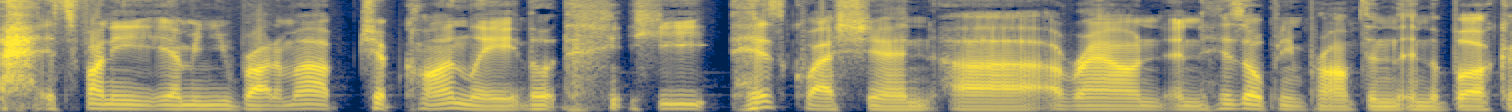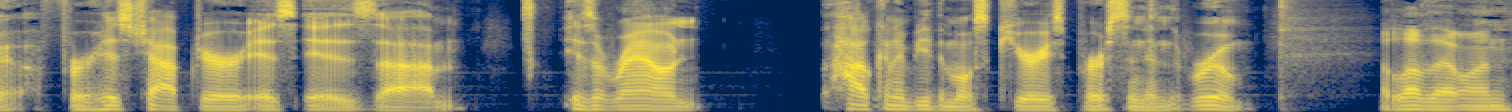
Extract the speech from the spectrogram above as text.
it's funny. I mean, you brought him up, Chip Conley. The, he his question uh, around and his opening prompt in, in the book uh, for his chapter is is um, is around how can I be the most curious person in the room. I love that one.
